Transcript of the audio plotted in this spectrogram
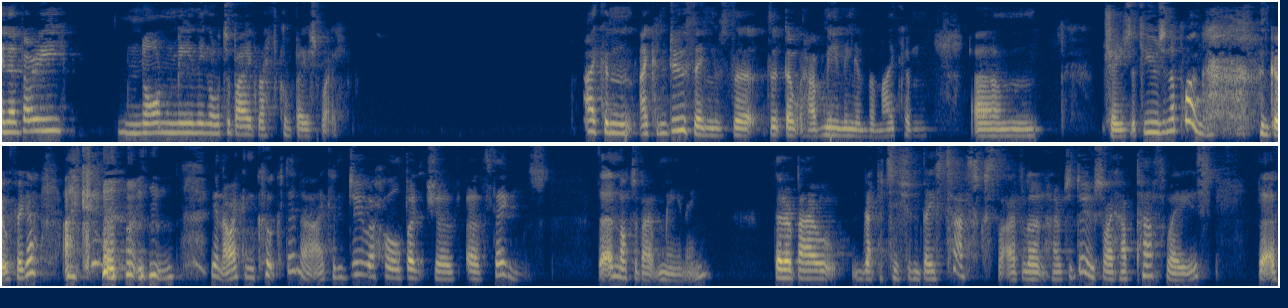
in a very non-meaning autobiographical based way. I can I can do things that, that don't have meaning in them. I can um, change the fuse in a plug. Go figure. I can you know I can cook dinner. I can do a whole bunch of, of things that are not about meaning. They're about repetition based tasks that I've learned how to do. So I have pathways that are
